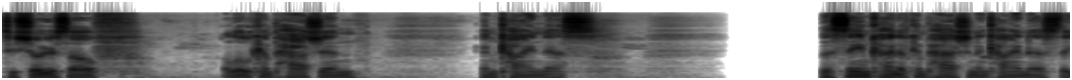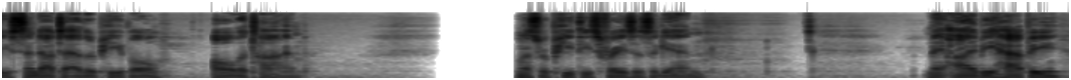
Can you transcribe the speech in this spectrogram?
to show yourself a little compassion and kindness. The same kind of compassion and kindness that you send out to other people all the time. Let's repeat these phrases again. May I be happy.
